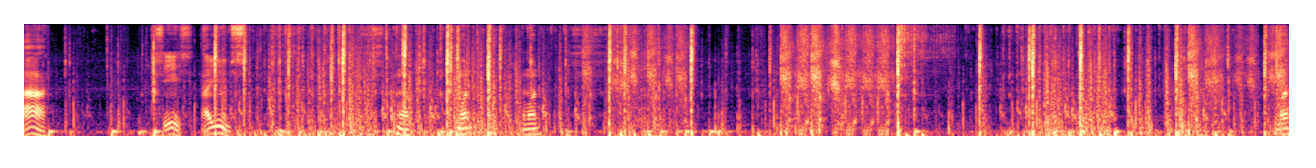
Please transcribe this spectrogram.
Ah. Jeez. How you... Come on. Come on. Come on. Come on.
